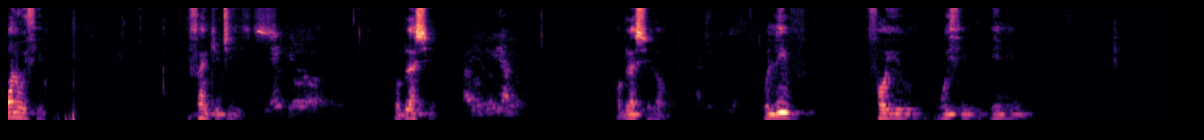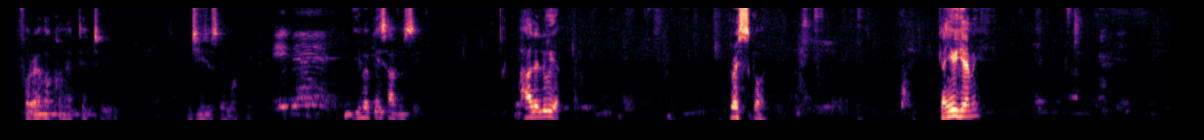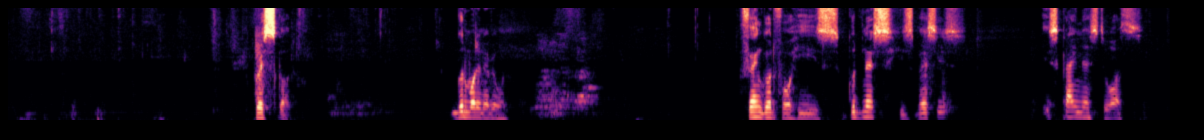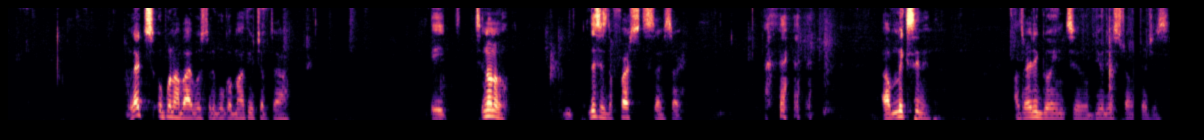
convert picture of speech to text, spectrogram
one with you. Thank you, Jesus. We bless you. We bless you, Lord. We live for you, with you, in you, forever connected to you. In Jesus' name I pray. Amen. You may please have your seat. Hallelujah. Praise God. Can you hear me? Praise God. Good morning, everyone. Thank God for His goodness, His mercies, His kindness to us. Let's open our Bibles to the book of Matthew, chapter 8. No, no, no. This is the first sorry. I'm mixing it. I was already going to building strong churches.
